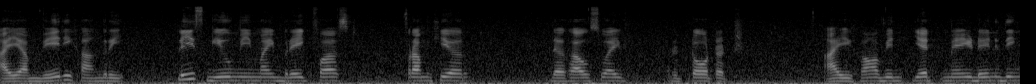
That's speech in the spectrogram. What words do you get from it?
I am very hungry. Please give me my breakfast from here. The housewife retorted, I haven't yet made anything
